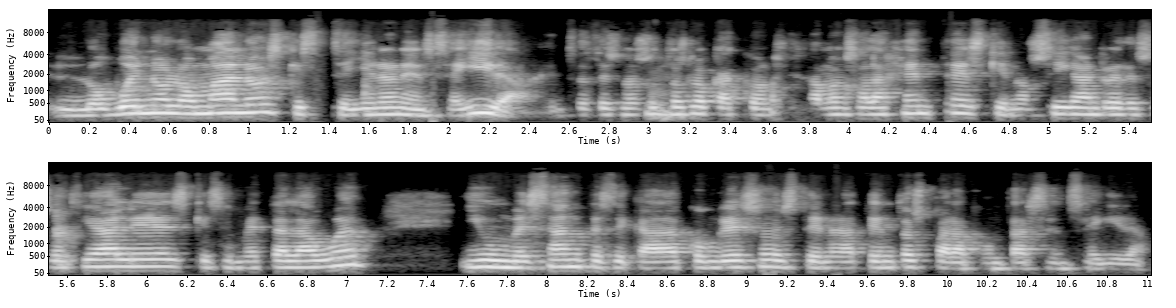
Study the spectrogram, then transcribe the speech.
lo bueno, lo malo es que se llenan enseguida. Entonces nosotros lo que aconsejamos a la gente es que nos sigan en redes sociales, que se meta en la web y un mes antes de cada congreso estén atentos para apuntarse enseguida.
